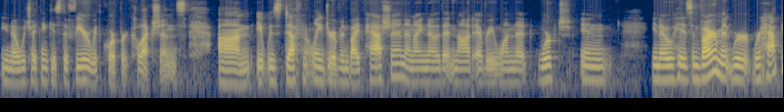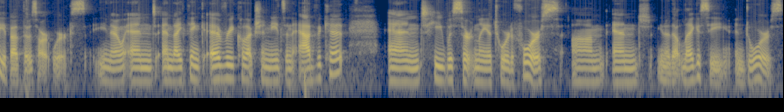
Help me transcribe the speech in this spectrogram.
you know, which I think is the fear with corporate collections. Um, it was definitely driven by passion, and I know that not everyone that worked in, you know, his environment were, were happy about those artworks, you know, and, and I think every collection needs an advocate, and he was certainly a tour de force, um, and, you know, that legacy endures.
